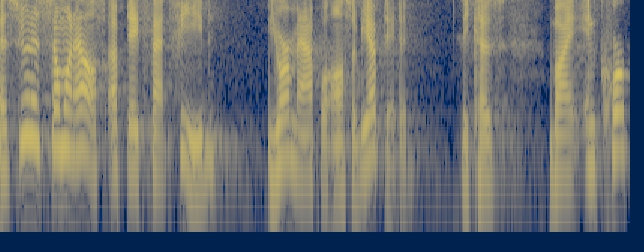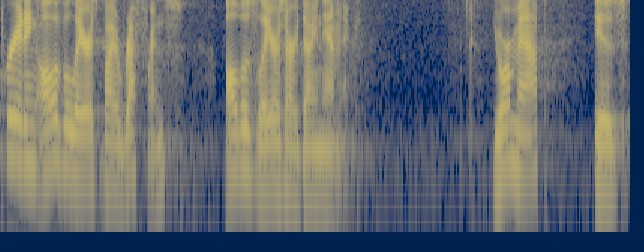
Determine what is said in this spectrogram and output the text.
as soon as someone else updates that feed, your map will also be updated because by incorporating all of the layers by reference, all those layers are dynamic. Your map is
